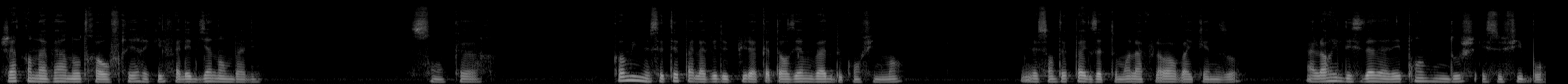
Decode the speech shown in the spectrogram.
Jacques en avait un autre à offrir et qu'il fallait bien emballer. Son cœur. Comme il ne s'était pas lavé depuis la quatorzième vague de confinement, il ne sentait pas exactement la flower by Kenzo. Alors il décida d'aller prendre une douche et se fit beau.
